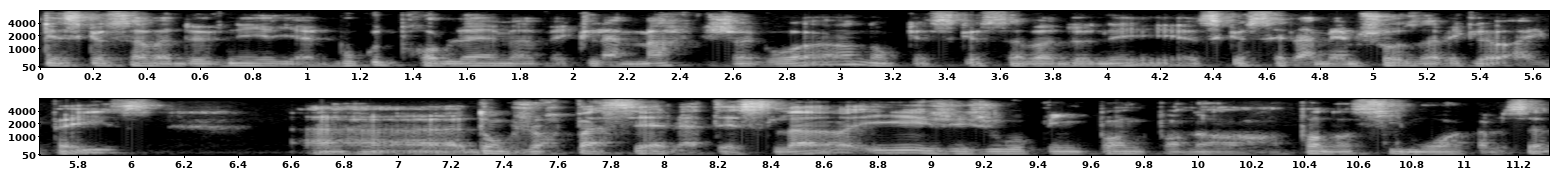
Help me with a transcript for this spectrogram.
qu'est-ce que ça va devenir? Il y a beaucoup de problèmes avec la marque Jaguar, donc est-ce que ça va donner, est-ce que c'est la même chose avec le I-Pace Euh, donc je repassais à la Tesla et j'ai joué au ping-pong pendant, pendant six mois comme ça,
